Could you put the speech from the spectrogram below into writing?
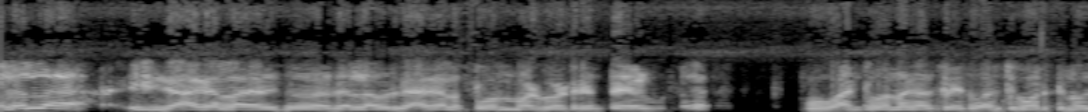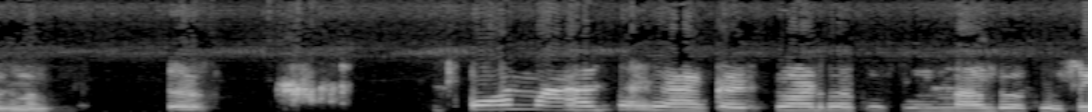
ಎಲ್ಲೆಲ್ಲ ಹಿಂಗ ಆಗಲ್ಲ ಇದು ಅದೆಲ್ಲ ಅವ್ರಿಗೆ ಆಗಲ್ಲ ಫೋನ್ ಮಾಡ್ಬೇಡ್ರಿ ಅಂತ ಹೇಳ್ಬಿಟ್ಟು ವಾಂತಿ ಬಂದಂಗ ಆಗ್ತೈತೆ ವಾಂತಿ ಮಾಡ್ತೀನಿ ಹೋಗಿ ನಾನು. ಹೇಳು. ಫೋನ್ ಮಾಡ್ದಾಗ ಕಟ್ ಮಾಡ್ಬೇಕು ಸುಮ್ಮನೆ ಆಗ್ಬೇಕು ಖುಷಿ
